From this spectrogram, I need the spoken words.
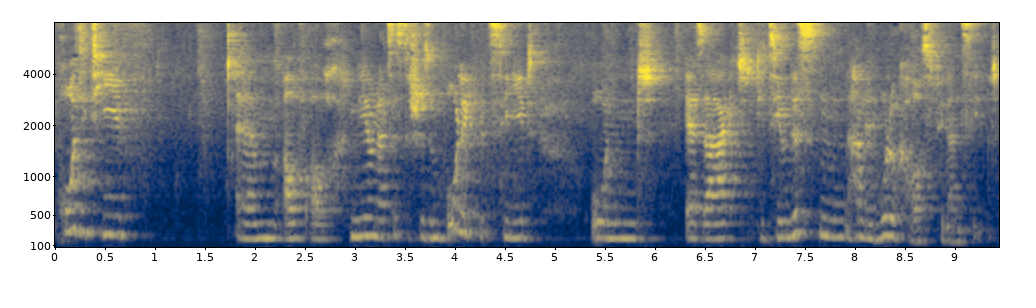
positiv ähm, auf auch neonazistische Symbolik bezieht und er sagt, die Zionisten haben den Holocaust finanziert.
